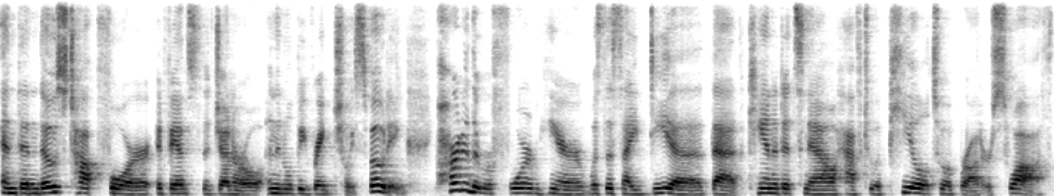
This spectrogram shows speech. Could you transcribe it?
And then those top four advance to the general, and then it'll be ranked choice voting. Part of the reform here was this idea that candidates now have to appeal to a broader swath.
